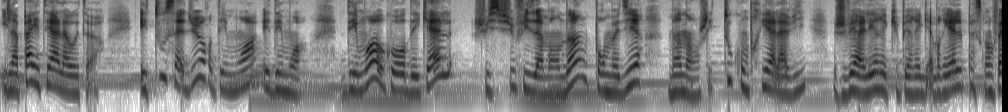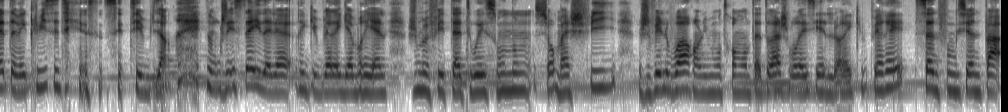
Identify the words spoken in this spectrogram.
il n'a pas été à la hauteur. Et tout ça dure des mois et des mois. Des mois au cours desquels je suis suffisamment dingue pour me dire maintenant j'ai tout compris à la vie, je vais aller récupérer Gabriel parce qu'en fait avec lui c'était bien. Donc j'essaye d'aller récupérer Gabriel, je me fais tatouer son nom sur ma cheville, je vais le voir en lui montrant mon tatouage pour essayer de le récupérer. Ça ne fonctionne pas,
